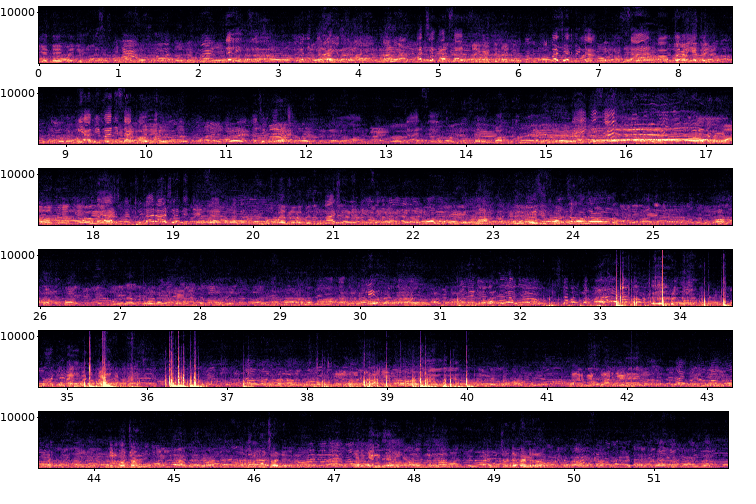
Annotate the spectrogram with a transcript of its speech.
пойди, пойди. अच्छा कर सर ऊपर चढ़ बेटा सर मामा ये ये अभिमानी सर मामा अच्छा कर थैंक यू सर सर आशा देते हैं सर आशा देते हैं सर కూర్చుంటే బెటర్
